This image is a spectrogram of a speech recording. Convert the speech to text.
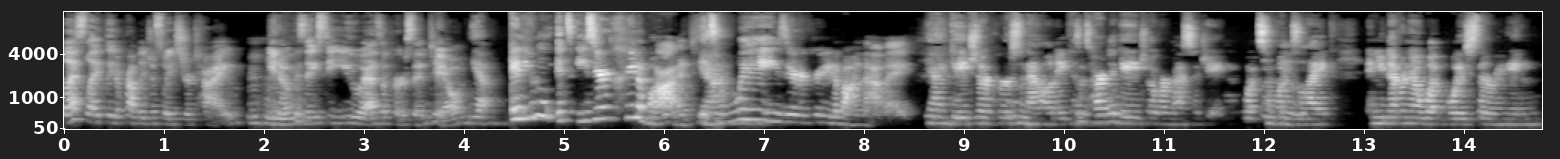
less likely to probably just waste your time, you know, because they see you as a person too. Yeah. And you it's easier to create a bond. Yeah. It's way easier to create a bond that way. yeah, engage their personality because it's hard to gauge over messaging what someone's Mhm. like, and you never know what voice they're reading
